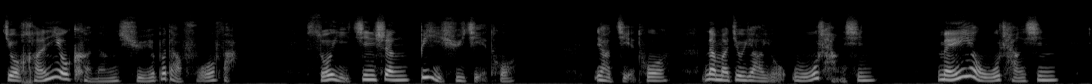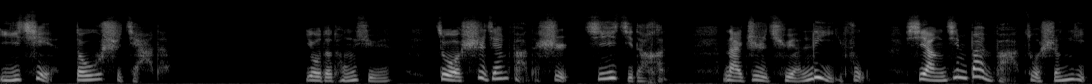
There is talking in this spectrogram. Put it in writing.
就很有可能学不到佛法。所以今生必须解脱，要解脱，那么就要有无常心。没有无常心，一切都是假的。有的同学做世间法的事积极的很，乃至全力以赴，想尽办法做生意，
